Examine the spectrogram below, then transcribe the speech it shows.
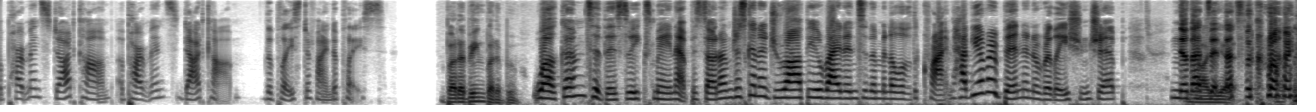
apartments.com, apartments.com, the place to find a place. Bada bing, bada boom. Welcome to this week's main episode. I'm just going to drop you right into the middle of the crime. Have you ever been in a relationship? No, that's Not it. yet. That's the crime.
